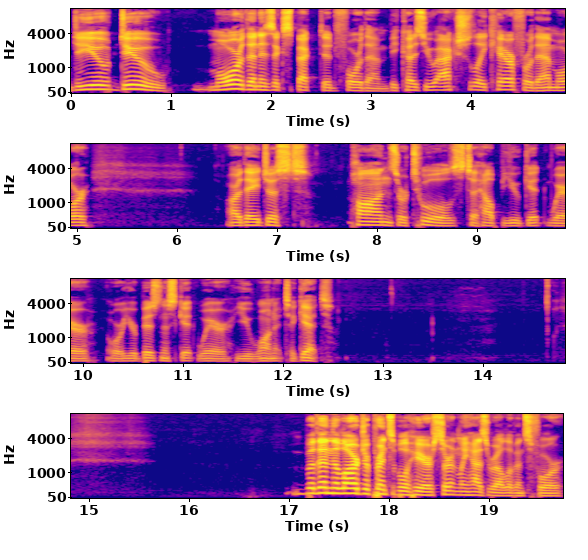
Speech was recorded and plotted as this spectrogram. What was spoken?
Do you do more than is expected for them because you actually care for them, or are they just pawns or tools to help you get where, or your business get where you want it to get? But then the larger principle here certainly has relevance for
